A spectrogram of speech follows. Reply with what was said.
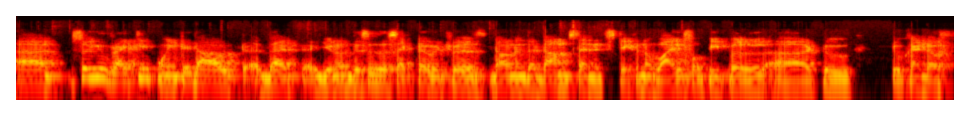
Um, so you rightly pointed out that you know this is a sector which was down in the dumps, and it's taken a while for people uh, to to kind of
